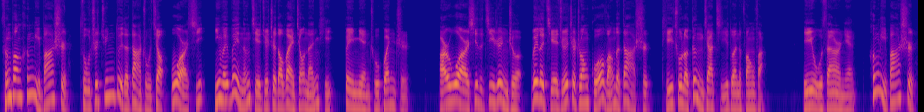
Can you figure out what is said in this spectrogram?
曾帮亨利八世组织军队的大主教沃尔西，因为未能解决这道外交难题，被免除官职，而沃尔西的继任者为了解决这桩国王的大事。提出了更加极端的方法。一五三二年，亨利八世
